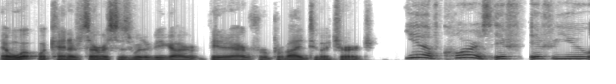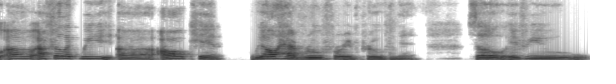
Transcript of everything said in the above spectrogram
and what what kind of services would a videographer provide to a church? Yeah, of course. If if you, uh, I feel like we uh, all can, we all have room for improvement. So if you,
